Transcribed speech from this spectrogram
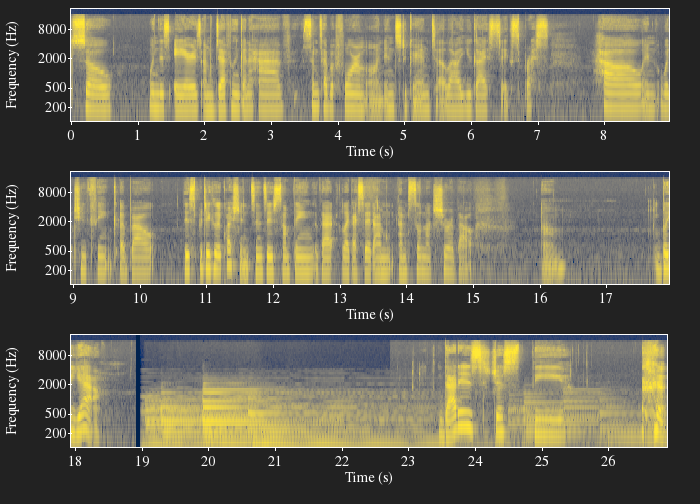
so when this airs, I'm definitely going to have some type of forum on Instagram to allow you guys to express how and what you think about this particular question since it's something that like I said I'm I'm still not sure about. Um but yeah. That is just the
